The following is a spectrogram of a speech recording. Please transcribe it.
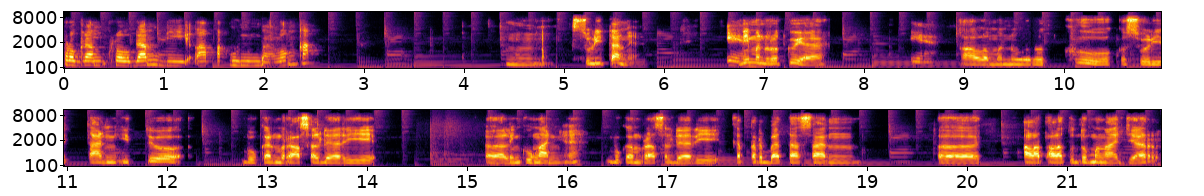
program-program di lapak Gunung Balong kak? Hmm, kesulitan ya. Iya. Ini menurutku ya. Iya. Kalau menurutku kesulitan itu bukan berasal dari eh, lingkungannya, bukan berasal dari keterbatasan eh, alat-alat untuk mengajar,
